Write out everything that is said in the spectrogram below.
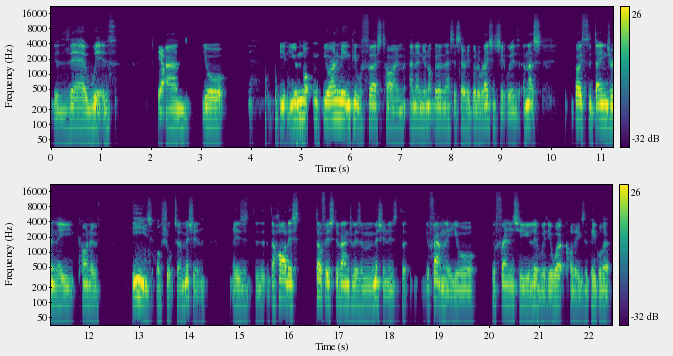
you're there with. Yeah. And you're you, are not you're only meeting people first time and then you're not going to necessarily build a relationship with and that's both the danger and the kind of ease of short-term mission is the, the hardest toughest evangelism mission is that your family your your friends who you live with your work colleagues the people that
